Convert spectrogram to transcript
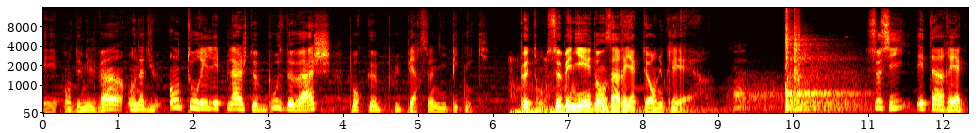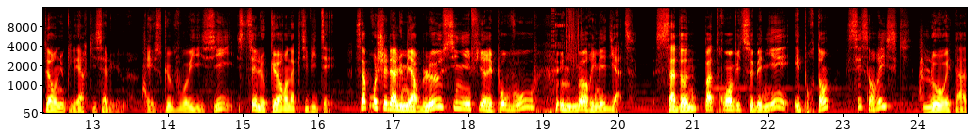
Et en 2020, on a dû entourer les plages de bouse de vache pour que plus personne n'y pique-nique. Peut-on se baigner dans un réacteur nucléaire? Ceci est un réacteur nucléaire qui s'allume. Et ce que vous voyez ici, c'est le cœur en activité. S'approcher de la lumière bleue signifierait pour vous une mort immédiate. Ça donne pas trop envie de se baigner, et pourtant, c'est sans risque. L'eau est à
